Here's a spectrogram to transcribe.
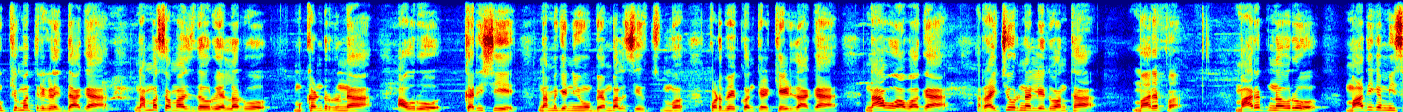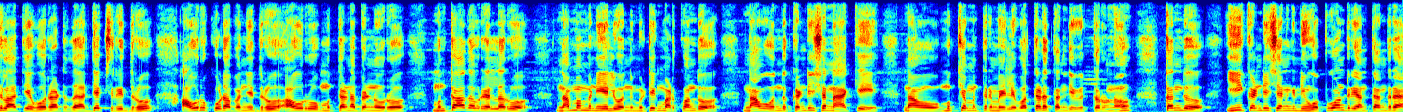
ಮುಖ್ಯಮಂತ್ರಿಗಳಿದ್ದಾಗ ನಮ್ಮ ಸಮಾಜದವರು ಎಲ್ಲರೂ ಮುಖಂಡರನ್ನ ಅವರು ಕರೆಸಿ ನಮಗೆ ನೀವು ಬೆಂಬಲ ಸಿ ಕೊಡಬೇಕು ಅಂತೇಳಿ ಕೇಳಿದಾಗ ನಾವು ಆವಾಗ ರಾಯಚೂರಿನಲ್ಲಿರುವಂಥ ಮಾರಪ್ಪ, ಮಾರಪ್ಪನವರು ಮಾದಿಗ ಮೀಸಲಾತಿಯ ಹೋರಾಟದ ಅಧ್ಯಕ್ಷರಿದ್ದರು. ಅವರು ಕೂಡ ಬಂದಿದ್ದರು. ಅವರು ಮುತ್ತಣ್ಣ ಬೆನ್ನೂರು ಮುಂತಾದವರೆಲ್ಲರೂ ನಮ್ಮ ಮನೆಯಲ್ಲಿ ಒಂದು ಮೀಟಿಂಗ್ ಮಾಡ್ಕೊಂಡು ನಾವು ಒಂದು ಕಂಡೀಷನ್ ಹಾಕಿ ನಾವು ಮುಖ್ಯಮಂತ್ರಿ ಮೇಲೆ ಒತ್ತಡ ತಂದೀವಿ ತರೂ ತಂದು ಈ ಕಂಡೀಷನ್ಗೆ ನೀವು ಒಪ್ಕೊಂಡ್ರಿ ಅಂತಂದ್ರೆ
